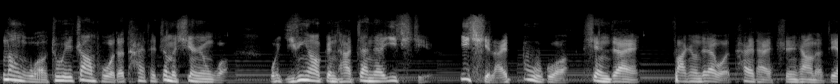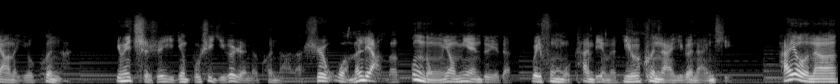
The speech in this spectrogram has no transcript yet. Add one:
那我作为丈夫，我的太太这么信任我，我一定要跟她站在一起，一起来度过现在发生在我太太身上的这样的一个困难。因为此时已经不是一个人的困难了，是我们两个共同要面对的为父母看病的一个困难，一个难题。还有呢，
